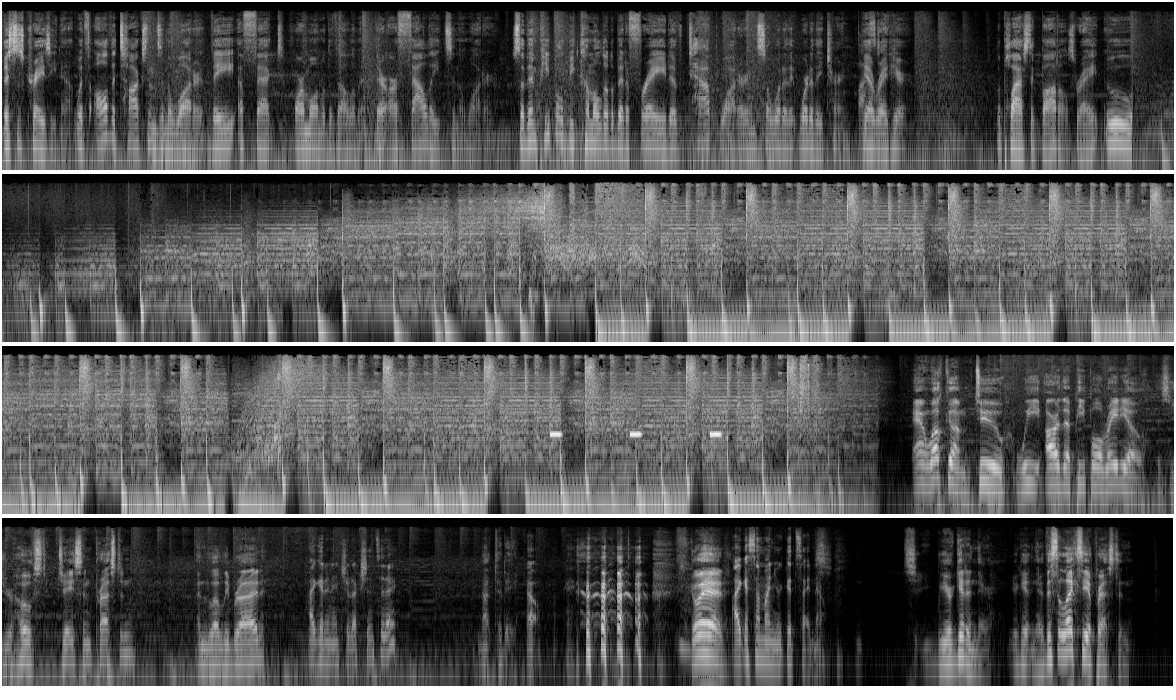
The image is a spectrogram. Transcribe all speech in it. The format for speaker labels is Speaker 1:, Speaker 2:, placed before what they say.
Speaker 1: This is crazy now. With all the toxins in the water, they affect hormonal development. There are phthalates in the water. So then people become a little bit afraid of tap water. And so what do they, where do they turn? Yeah, right here. The plastic bottles, right? Ooh.
Speaker 2: Welcome to We Are the People Radio. This is your host, Jason Preston, and the lovely bride.
Speaker 3: I get an introduction today?
Speaker 2: Not today.
Speaker 3: Oh, okay.
Speaker 2: Go ahead.
Speaker 3: I guess I'm on your good side now.
Speaker 2: You're getting there. You're getting there. This is Alexia Preston.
